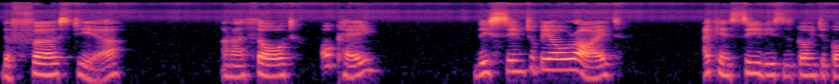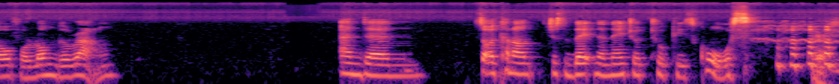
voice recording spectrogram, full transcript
the first year, and I thought, okay, this seemed to be all right. I can see this is going to go for longer run. And then, so I kind of just let the nature took its course. Yes.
